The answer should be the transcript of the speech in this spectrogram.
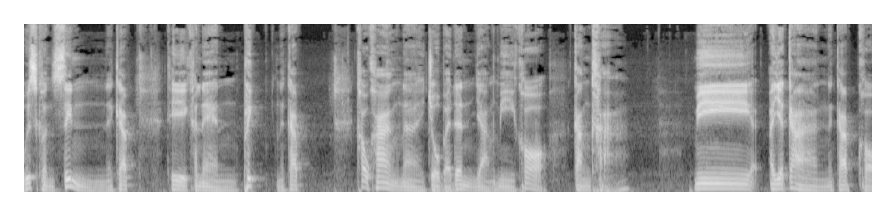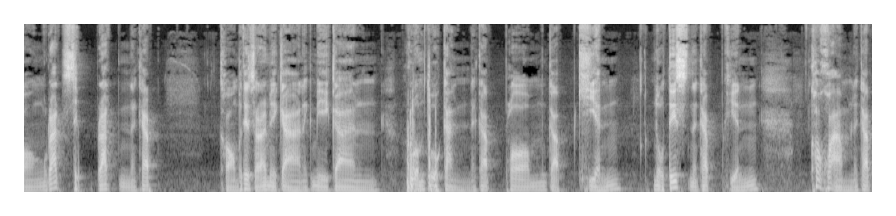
วิสคอนซินนะครับ ที่คะแนนพลิกนะครับ เข้าข้างนายโจไบเดนอย่างมีข้อกังขา มีอายการนะครับของรัฐ 10 รัฐนะครับ ของประเทศสหรัฐอเมริกานะมีการรวมตัวกันนะครับ พร้อมกับเขียนโนติสนะครับ เขียน ข้อความนะครับ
